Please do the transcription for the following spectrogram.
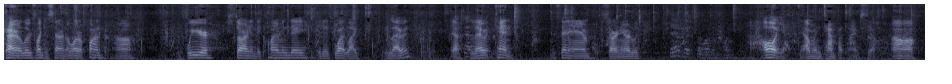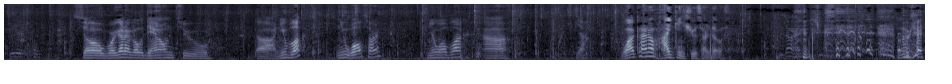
Kyra looks like he's having a lot of fun. Uh, we're starting the climbing day. It is what, like 11? Yeah, 11, 10. It's 10 a.m. Starting early. Oh yeah, I'm in Tampa time still. Uh, so we're gonna go down to uh, New Block, New Wall, sorry, New Wall Block. Uh, yeah. What kind of hiking shoes are those? look at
